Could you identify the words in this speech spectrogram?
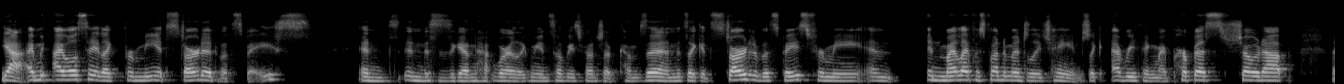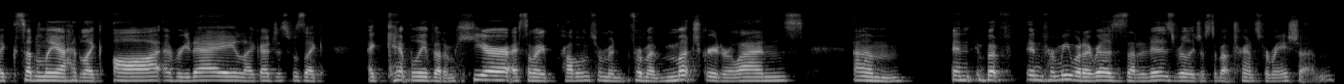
yeah, I mean, I will say, like for me, it started with space. And and this is again where like me and Sophie's friendship comes in. It's like it started with space for me, and and my life was fundamentally changed. Like everything, my purpose showed up. Like suddenly, I had like awe every day. Like I just was like, I can't believe that I'm here. I saw my problems from a from a much greater lens. Um, and but and for me, what I realized is that it is really just about transformation.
